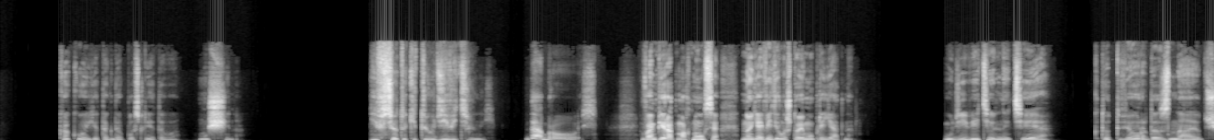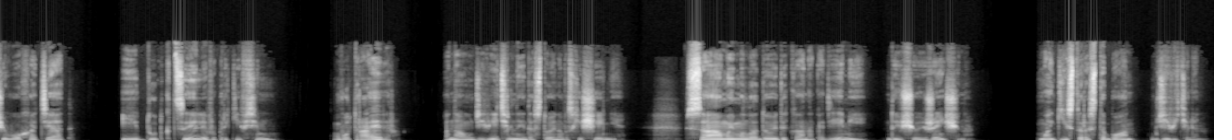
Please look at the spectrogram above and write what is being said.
Какой я тогда после этого мужчина? И все таки ты удивительный. Да брось. Вампир отмахнулся, но я видела, что ему приятно. Удивительны те, кто твердо знают, чего хотят, и идут к цели вопреки всему. Вот Райвер, она удивительна и достойна восхищения. Самый молодой декан Академии, да еще и женщина. Магистр Эстебан удивителен.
